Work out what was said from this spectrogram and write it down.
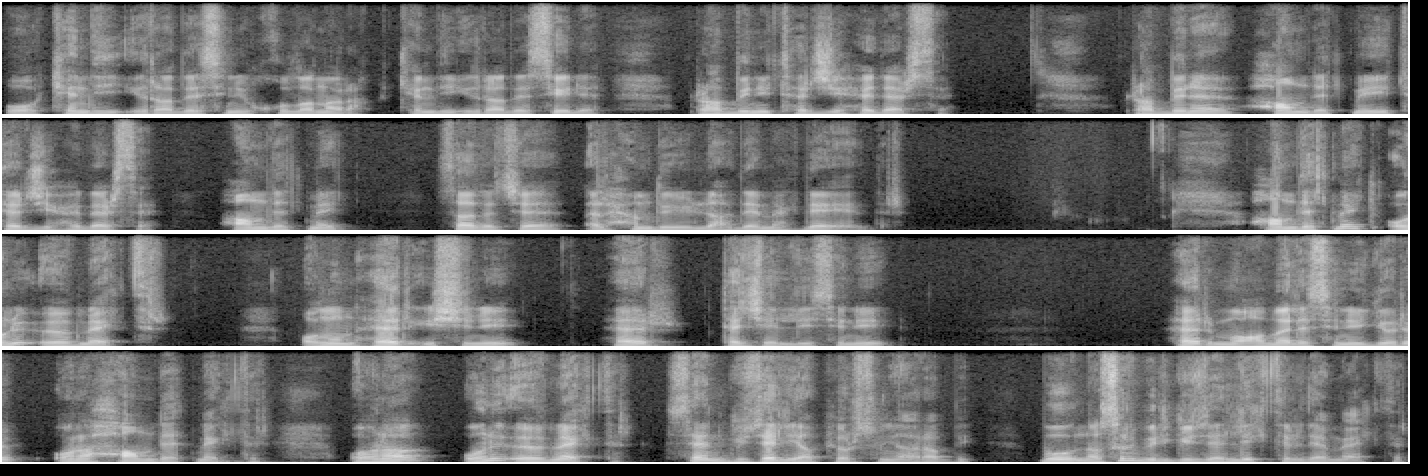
o kendi iradesini kullanarak, kendi iradesiyle Rabbini tercih ederse, Rabbine hamd etmeyi tercih ederse, hamd etmek sadece elhamdülillah demek değildir. Hamd etmek onu övmektir. Onun her işini, her tecellisini, her muamelesini görüp ona hamd etmektir. Ona onu övmektir. Sen güzel yapıyorsun ya Rabbi. Bu nasıl bir güzelliktir demektir.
